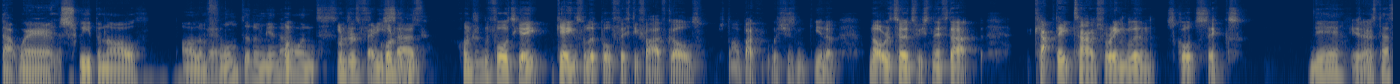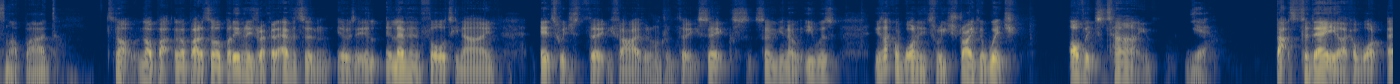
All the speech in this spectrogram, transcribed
that were sweeping all all in Yeah. front of them. You know, and 100, very 100 sad. 148 games for Liverpool, 55 goals. It's not bad, which isn't, you know, not a return to be sniffed at. Capped eight times for England, scored six. Yeah, you know. that's not bad. It's not not bad, not bad at all. But even his record, Everton, it was 11 49, Ipswich 35 and 136. So, you know, he was he was like a one in three striker, which of its time, Yeah, that's today like a one a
